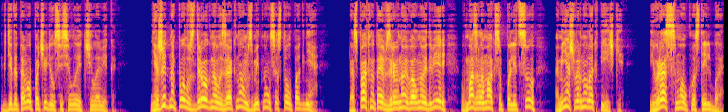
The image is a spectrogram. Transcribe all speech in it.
где до того почудился силуэт человека. Неожиданно пол вздрогнул, и за окном взметнулся столб огня. Распахнутая взрывной волной дверь вмазала Максу по лицу, а меня швырнуло к печке. И в раз смолкла стрельба.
